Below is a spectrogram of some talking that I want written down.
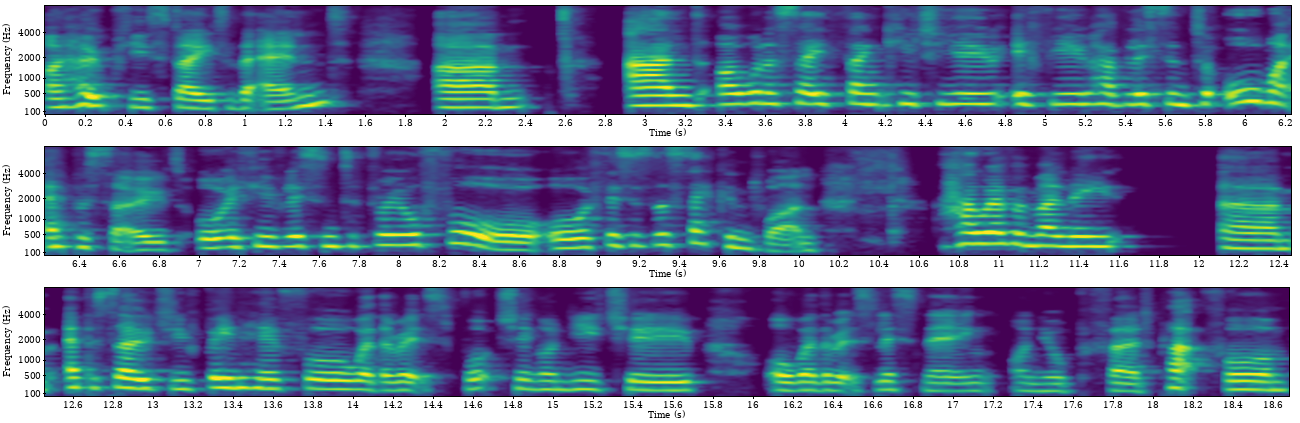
I hope you stay to the end. Um, and I want to say thank you to you if you have listened to all my episodes, or if you've listened to three or four, or if this is the second one. However many um, episodes you've been here for, whether it's watching on YouTube or whether it's listening on your preferred platform.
